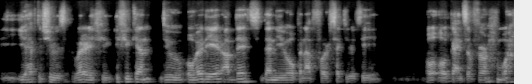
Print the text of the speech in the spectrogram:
you have to choose whether if you if you can do over the air updates, then you open up for security, all, all kinds of firmware.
